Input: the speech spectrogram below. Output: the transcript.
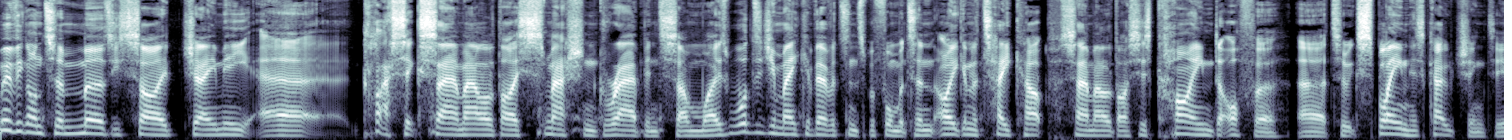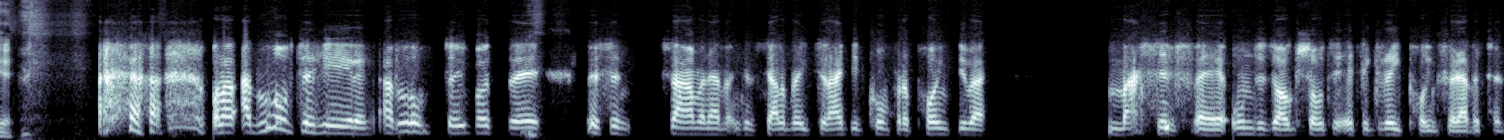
Moving on to Merseyside, Jamie. Uh, classic Sam Allardyce smash and grab in some ways. What did you make of Everton's performance? And are you going to take up Sam Allardyce's kind offer uh, to explain his coaching to you? well, I'd love to hear it. I'd love to, but uh, listen, Sam and Everton can celebrate tonight. They've come for a point. They were massive uh, underdogs, so it's a great point for Everton.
